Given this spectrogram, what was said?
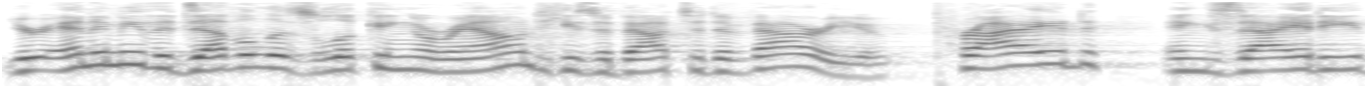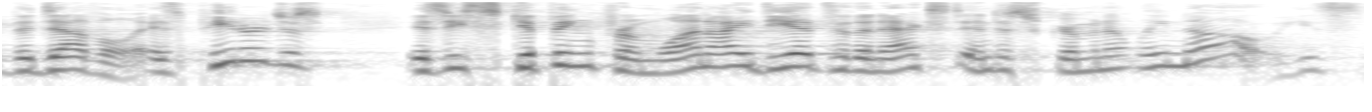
your enemy, the devil, is looking around. He's about to devour you. Pride, anxiety, the devil. Is Peter just is he skipping from one idea to the next indiscriminately? No. He's,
